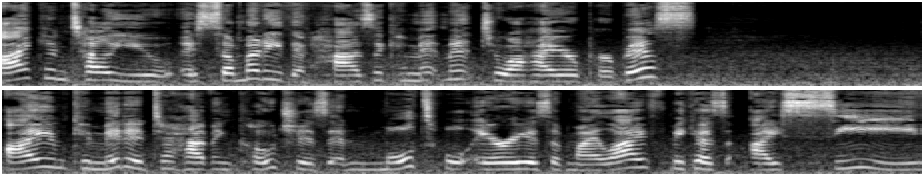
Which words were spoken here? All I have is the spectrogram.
I can tell you, as somebody that has a commitment to a higher purpose, I am committed to having coaches in multiple areas of my life because I see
